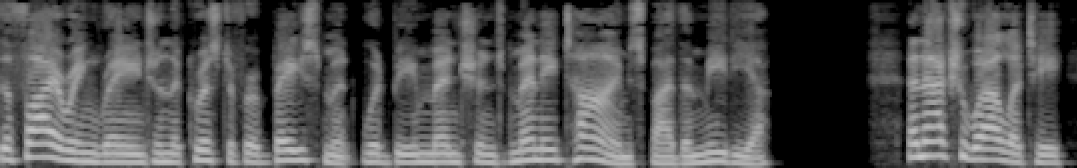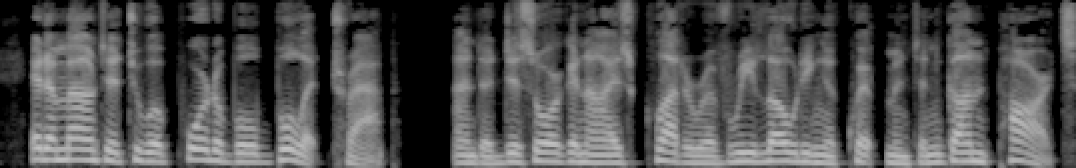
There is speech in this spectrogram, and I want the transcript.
The firing range in the Christopher basement would be mentioned many times by the media. In actuality, it amounted to a portable bullet trap and a disorganized clutter of reloading equipment and gun parts.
